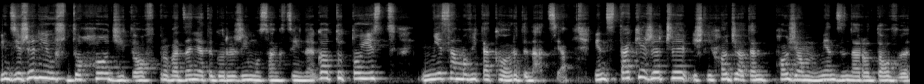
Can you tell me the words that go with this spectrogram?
Więc jeżeli już dochodzi do wprowadzenia tego reżimu sankcyjnego, to to jest niesamowita koordynacja. Więc takie rzeczy, jeśli chodzi o ten poziom międzynarodowy,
